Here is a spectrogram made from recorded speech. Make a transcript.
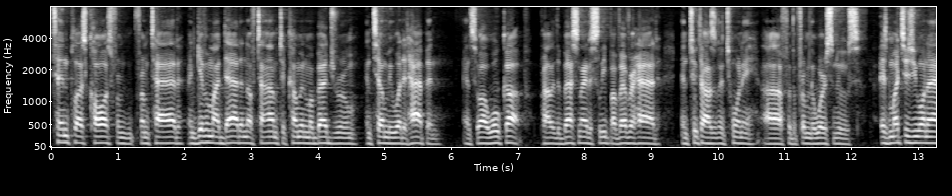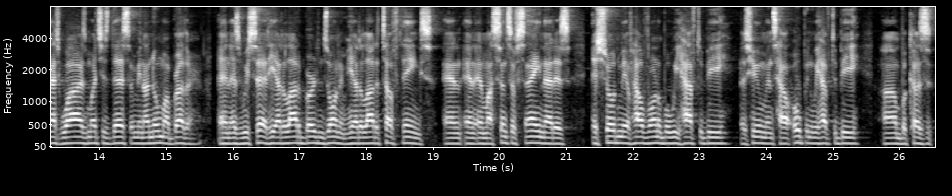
10 plus calls from, from Tad and giving my dad enough time to come in my bedroom and tell me what had happened. And so I woke up, probably the best night of sleep I've ever had in 2020 uh, for the, from the worst news. As much as you want to ask why, as much as this, I mean, I know my brother. And as we said, he had a lot of burdens on him. He had a lot of tough things. And, and, and my sense of saying that is, it showed me of how vulnerable we have to be as humans, how open we have to be, um, because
